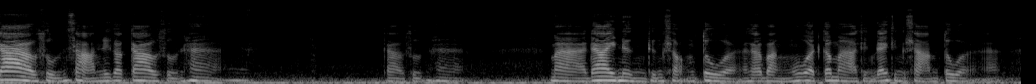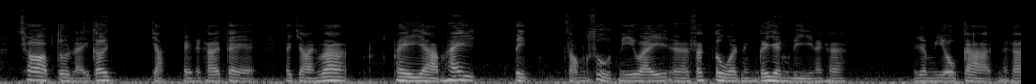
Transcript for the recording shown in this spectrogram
เก้าศูนย์สามนี่ก็เก้าศูนย์ห้าเก้าศูนย์ห้ามาได้หนึ่งถึงสองตัวนะคะบางงวดก็มาถึงได้ถึงสามตัวนะชอบตัวไหนก็จัดไปนะคะ แต่อาจารย์ว่าพยายามให้ สองสูตรนี้ไว้สักตัวหนึ่งก็ยังดีนะคะจะมีโอกาสนะคะ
